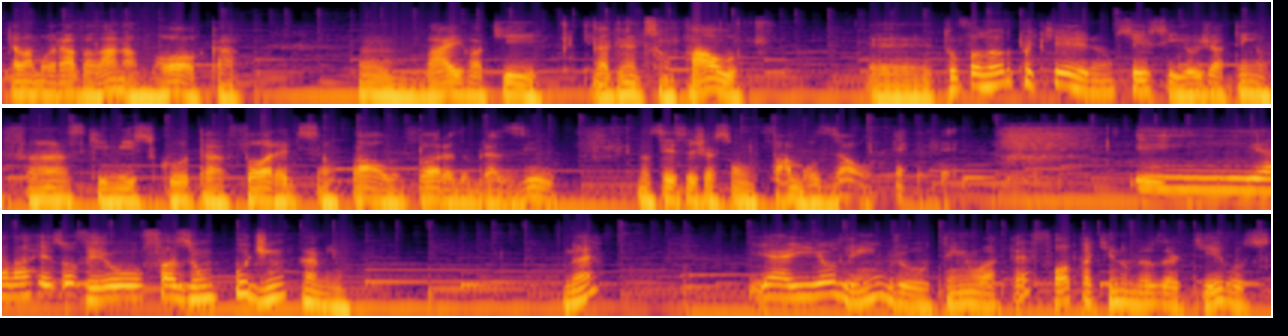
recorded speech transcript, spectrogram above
Que ela morava lá na Moca, um bairro aqui da Grande São Paulo. É, tô falando porque não sei se eu já tenho fãs que me escuta fora de São Paulo, fora do Brasil. Não sei se eu já sou um famosão. e ela resolveu fazer um pudim para mim, né? E aí eu lembro, tenho até foto aqui nos meus arquivos,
